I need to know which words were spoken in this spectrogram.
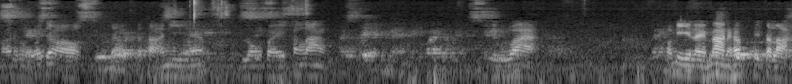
ตอนผมก็จะออกจากสถานีนะครับลงไปข้างล่างดูว่าเขา มีอะไรบ้างนะครับในตลาด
